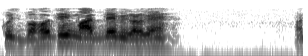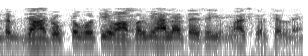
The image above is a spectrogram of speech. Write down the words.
کچھ بہت ہی مادے بگڑ گئے ہیں۔ مطلب جہاں روک ٹوک ہوتی ہے، وہاں پر بھی حالات ایسے ہی آج کل چل رہے ہیں۔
